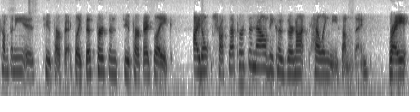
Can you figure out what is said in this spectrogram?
company is too perfect. Like this person's too perfect. Like I don't trust that person now because they're not telling me something, right?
